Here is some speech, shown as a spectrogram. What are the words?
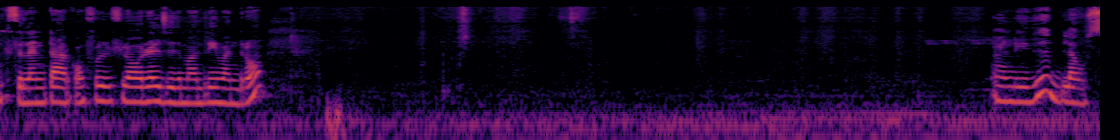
எக்ஸலண்ட்டாக இருக்கும். ஃபுல் ஃப்ளோரல்ஸ் இது மாதிரி வந்துடும் அண்ட் இது blouse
